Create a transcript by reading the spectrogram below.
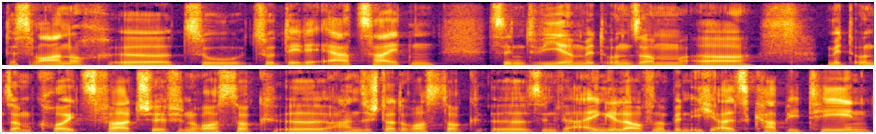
Das war noch äh, zu, zu DDR-Zeiten, sind wir mit unserem, äh, mit unserem Kreuzfahrtschiff in Rostock, äh, Hansestadt Rostock, äh, sind wir eingelaufen. Da bin ich als Kapitän,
